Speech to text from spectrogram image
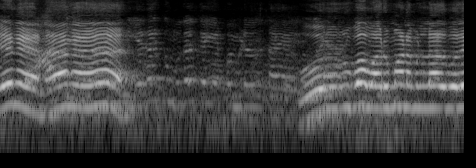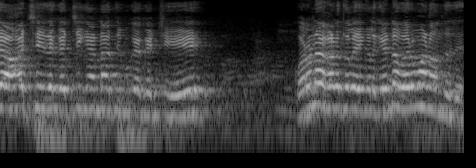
ஏங்க நாங்க எதற்கு முதல் கையொப்பமிடுவது தயார் ஒரு ரூபாய் வருமானம் இல்லாத போதே ஆட்சி செய்த கட்சிங்க அண்ணா திமுக கட்சி. கொரோனா காலத்தில் எங்களுக்கு என்ன வருமானம் வந்தது?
